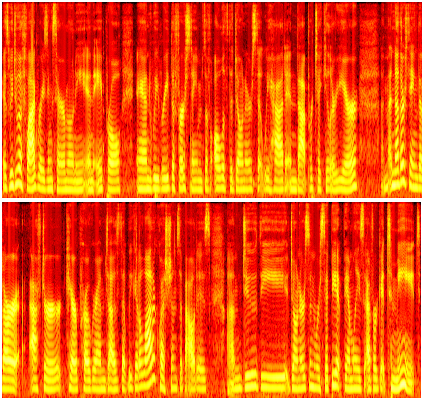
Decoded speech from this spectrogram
is we do a flag raising ceremony in April, and we read the first names of all of the donors that we had in that particular year. Um, another thing that our aftercare program does that we get a lot of questions about is um, do the donors and recipient families ever get to meet?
